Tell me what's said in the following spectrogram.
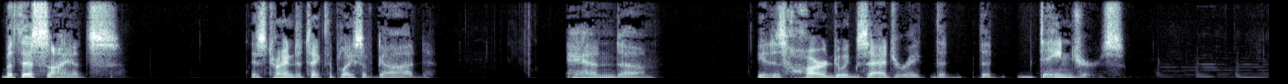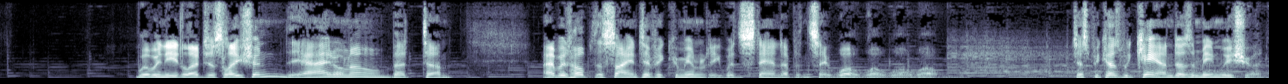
But this science is trying to take the place of God. And um, it is hard to exaggerate the, the dangers. Will we need legislation? Yeah, I don't know. But um, I would hope the scientific community would stand up and say, whoa, whoa, whoa, whoa. Just because we can doesn't mean we should.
